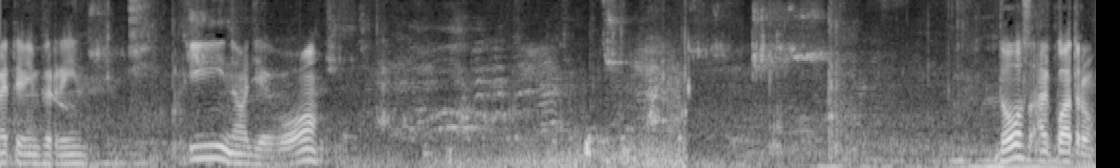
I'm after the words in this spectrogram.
Mete bien Perrín. Y no llegó. Dos al cuatro.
